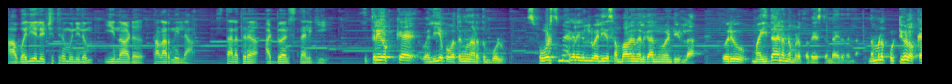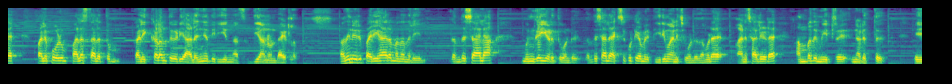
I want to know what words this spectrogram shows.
ആ വലിയ ലക്ഷ്യത്തിന് മുന്നിലും ഈ നാട് തളർന്നില്ല. സ്ഥലത്തിന് അഡ്വാൻസ് നൽകി. ഇത്രയൊക്കെ വലിയ പ്രവർത്തനങ്ങൾ നടത്തുമ്പോഴും സ്പോർട്സ് മേഖലകളിൽ വലിയ സംഭാവന നൽകാൻ വേണ്ടിയുള്ള ഒരു മൈതാനം നമ്മുടെ പ്രദേശത്തുണ്ടായിരുന്നില്ല. നമ്മൾ കുട്ടികളൊക്കെ പലപ്പോഴും പല സ്ഥലത്തും കളിക്കളം തേടി അലഞ്ഞു തിരിയുന്ന സ്ഥിതിയാണ് ഉണ്ടായിട്ടുള്ളത്. അതിനൊരു പരിഹാരം എന്ന നിലയിൽ ഗ്രന്ഥശാല മുൻകൈ എടുത്തുകൊണ്ട് ഗ്രന്ഥശാല എക്സിക്യൂട്ടീവ് കമ്മിറ്റി തീരുമാനിച്ചുകൊണ്ട് നമ്മുടെ വായനശാലയുടെ അമ്പത് മീറ്ററിനടുത്ത് ഈ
